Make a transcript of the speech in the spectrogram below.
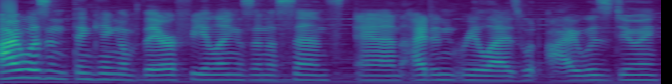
I wasn't thinking of their feelings in a sense, and I didn't realize what I was doing.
